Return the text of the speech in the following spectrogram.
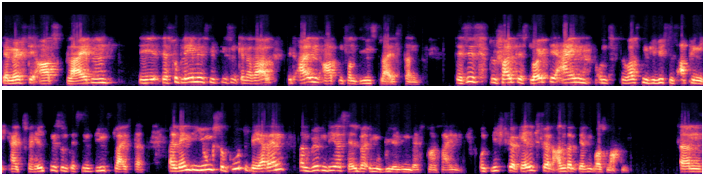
der möchte Arzt bleiben. Die, das Problem ist mit diesem General, mit allen Arten von Dienstleistern. Das ist, du schaltest Leute ein und du hast ein gewisses Abhängigkeitsverhältnis und das sind Dienstleister. Weil wenn die Jungs so gut wären, dann würden die ja selber Immobilieninvestor sein und nicht für Geld für einen anderen irgendwas machen. Ähm,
